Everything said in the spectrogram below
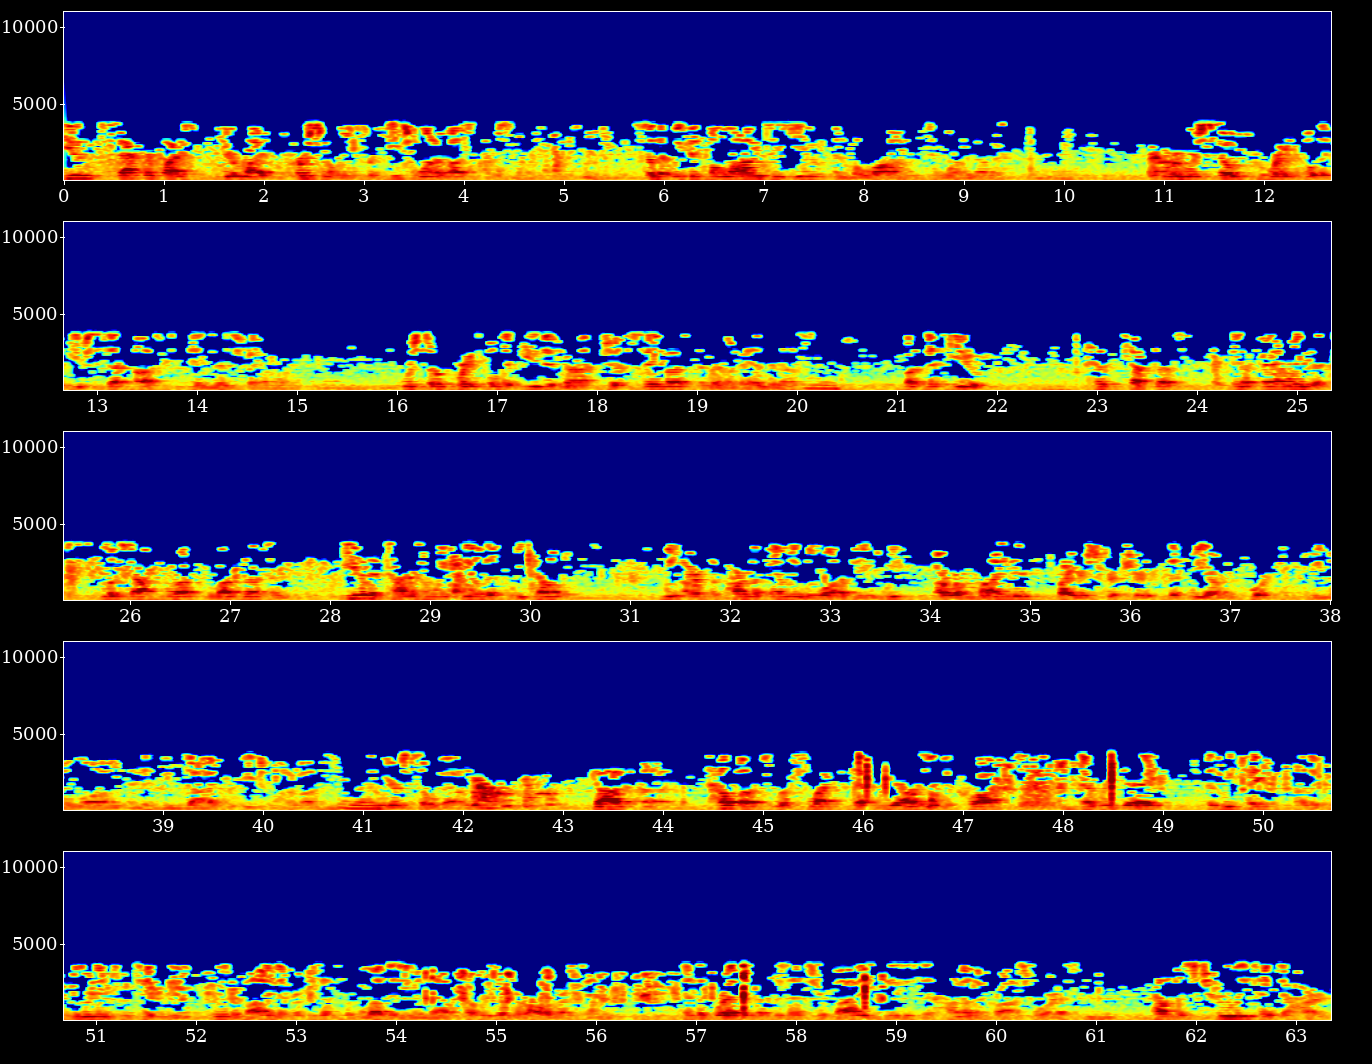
you sacrificed your life personally for each one of us personally so that we could belong to you and belong to one another. Lord, we're so grateful that you set us in this family. We're so grateful that you did not just save us and then abandon us, but that you have kept us in a family that looks out for us, loves us, and even at times when we feel that we don't, we aren't the part of the family we want to be, we are reminded by your scripture that we are important, we belong, and that you died for each one of us, and we are so valuable. God, uh, help us reflect that reality of the cross every day. As we take uh, the communion, as we take the fruit of vine that represents the blood that even now covers over all of our sins, and the bread that represents your body, Jesus, that hung on the cross for us. Help us truly take to heart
